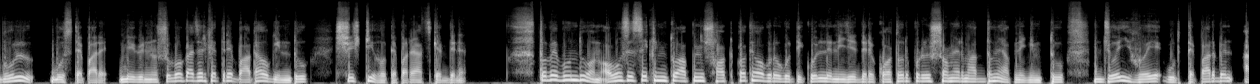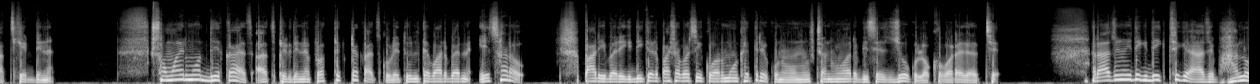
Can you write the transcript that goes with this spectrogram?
ভুল বুঝতে পারে। বিভিন্ন শুভ কাজের ক্ষেত্রে বাধাও কিন্তু সৃষ্টি হতে পারে আজকের দিনে। তবে বন্ধুগণ, অবশেষে কিন্তু আপনি পথে অগ্রগতি করলে নিজেদের কঠোর পরিশ্রমের মাধ্যমে আপনি কিন্তু জয়ী হয়ে উঠতে পারবেন আজকের দিনে। সময়ের মধ্যে কাজ, আজকের দিনে প্রত্যেকটা কাজ করে তুলতে পারবেন। এছাড়াও পারিবারিক দিকের পাশাপাশি কর্মক্ষেত্রে কোনো অনুষ্ঠান হওয়ার বিশেষ যোগ লক্ষ্য করা যাচ্ছে। রাজনৈতিক দিক থেকে আজ ভালো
